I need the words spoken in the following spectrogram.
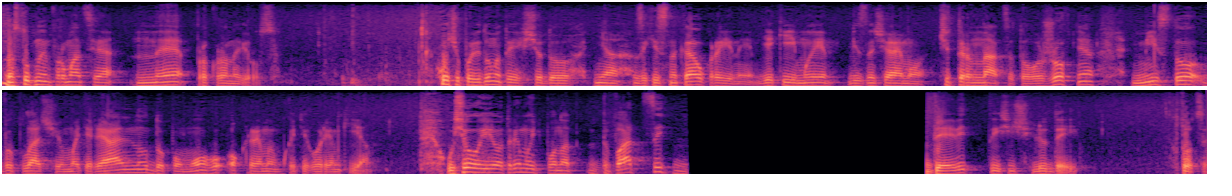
Наступна інформація не про коронавірус. Хочу повідомити щодо Дня захисника України, який ми відзначаємо 14 жовтня. Місто виплачує матеріальну допомогу окремим категоріям киян. Усього її отримують понад 29 тисяч людей. Хто це?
